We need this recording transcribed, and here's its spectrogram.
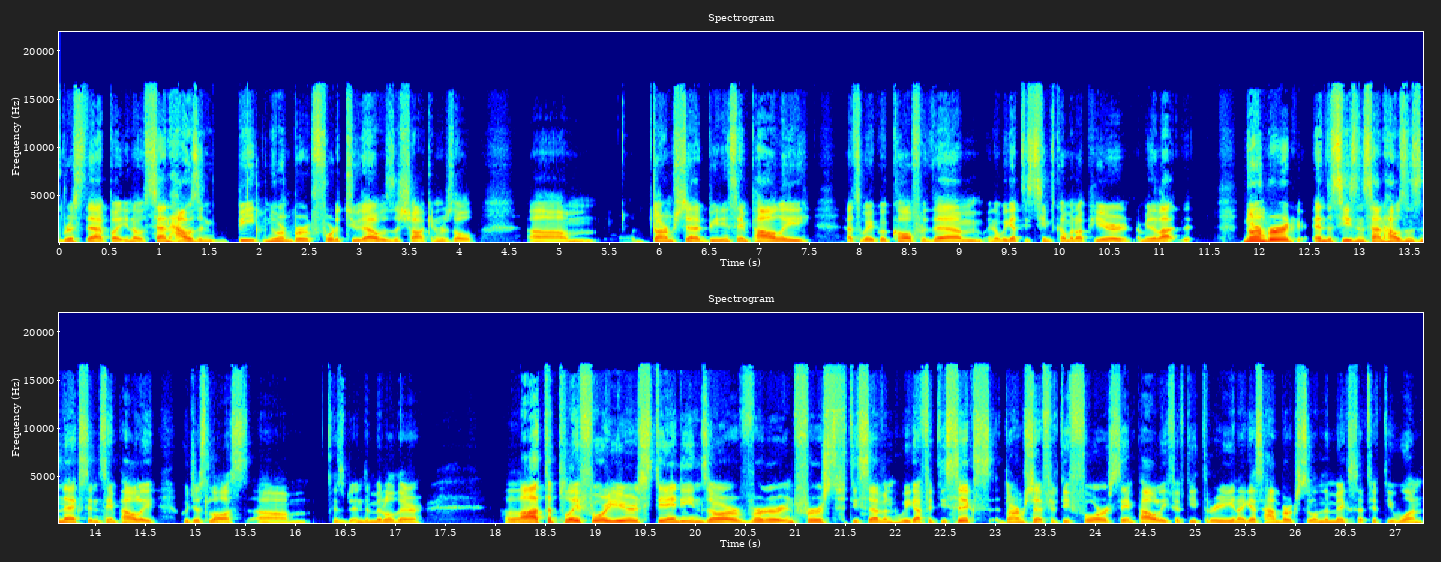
risk that. But you know, Sandhausen beat Nuremberg four to two. That was a shocking result. Um, Darmstadt beating St. Pauli. That's a wake up call for them. You know, we got these teams coming up here. I mean, a lot. Nuremberg end the season. Sandhausen's next, and St. Pauli, who just lost, um, is in the middle there. A lot to play for here. Standings are Werder in first, 57. We got 56. Darmstadt 54. St. Pauli 53, and I guess Hamburg's still in the mix at 51.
